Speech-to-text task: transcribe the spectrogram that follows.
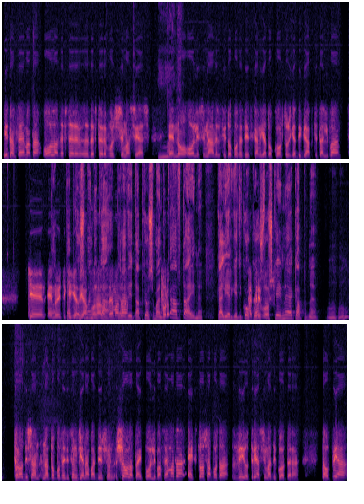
ήταν θέματα όλα δευτερε, δευτερευούσης σημασίας. Ενώ όλοι οι συνάδελφοι τοποθετήθηκαν για το κόστος, για την ΚΑΠ κτλ. Και εννοείται και για διάφορα άλλα θέματα. Δηλαδή τα πιο σημαντικά αυτά είναι. Καλλιεργητικό κόστος και η νέα ΚΑΠ. Ναι φρόντισαν να τοποθετηθούν και να απαντήσουν σε όλα τα υπόλοιπα θέματα εκτός από τα δύο-τρία σημαντικότερα. Τα οποία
